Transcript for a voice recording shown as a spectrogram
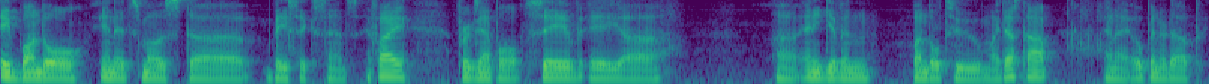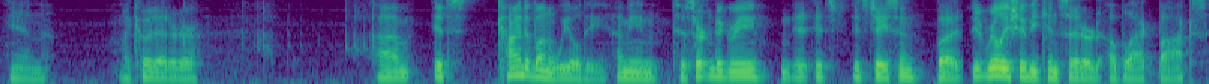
a bundle in its most uh, basic sense. If I, for example, save a uh, uh, any given bundle to my desktop and I open it up in my code editor, um, it's kind of unwieldy. I mean, to a certain degree, it, it's it's JSON, but it really should be considered a black box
